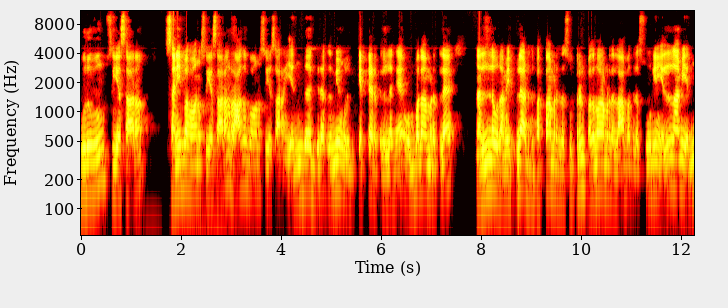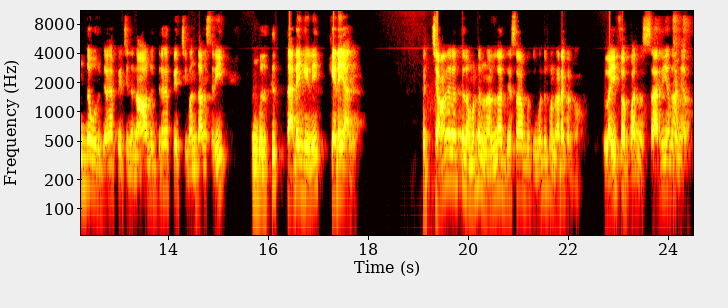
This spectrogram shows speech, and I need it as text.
குருவும் சுயசாரம் சனி பகவானும் சுயசாரம் ராகு பகவானும் சுயசாரம். எந்த கிரகமே உங்களுக்கு கெட்ட இடத்துல இல்லைங்க. ஒன்பதாம் இடத்துல நல்ல ஒரு அமைப்புல அடுத்து பத்தாம் இடத்துல சுக்கரன் பதினோராம் இடத்துல லாபத்துல சூரியன் எல்லாமே எந்த ஒரு கிரக பயிற்சி இந்த நாலு கிரக பயிற்சி வந்தாலும் சரி உங்களுக்கு தடைகளே கிடையாது. ஜாதகத்துல மட்டும் நல்லா திசாபுத்தி மட்டும் இப்ப நடக்கட்டும். லைஃப பாருங்க சரியான நேரம்.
